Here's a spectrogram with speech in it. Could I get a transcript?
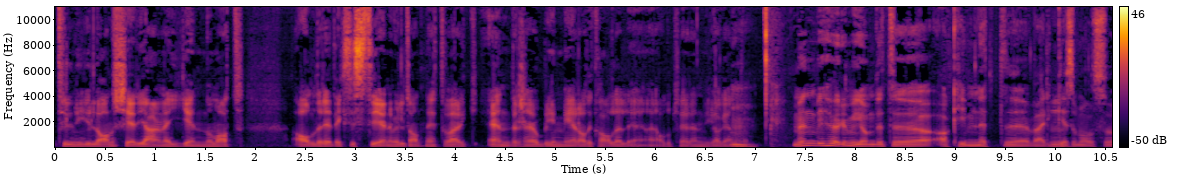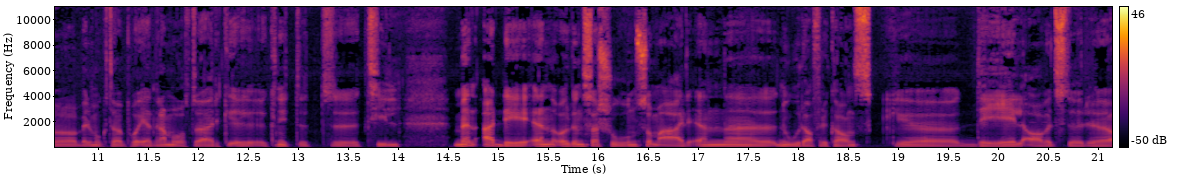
til nye land skjer gjerne gjennom at allerede eksisterende militant nettverk endrer seg og blir mer radikale eller adopterer en ny agenda. Mm. Men vi hører mye om dette Akim-nettverket, mm. som altså Belmukta på en eller annen måte er knyttet eh, til. Men er det en organisasjon som er en eh, nordafrikansk eh, del av et større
